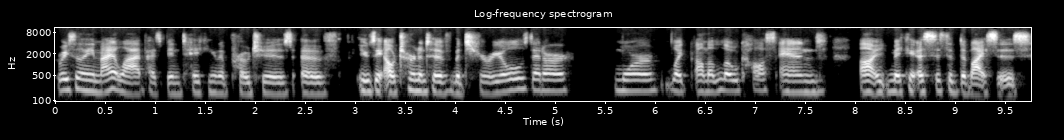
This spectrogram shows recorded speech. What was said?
recently my lab has been taking approaches of using alternative materials that are more like on the low cost end, uh, making assistive devices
